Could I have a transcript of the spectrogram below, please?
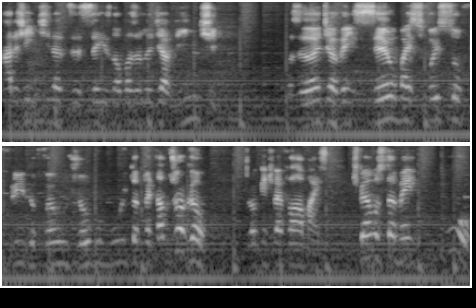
Argentina 16, Nova Zelândia 20. Nova Zelândia venceu, mas foi sofrido, foi um jogo muito apertado, jogão, jogo que a gente vai falar mais. Tivemos também o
